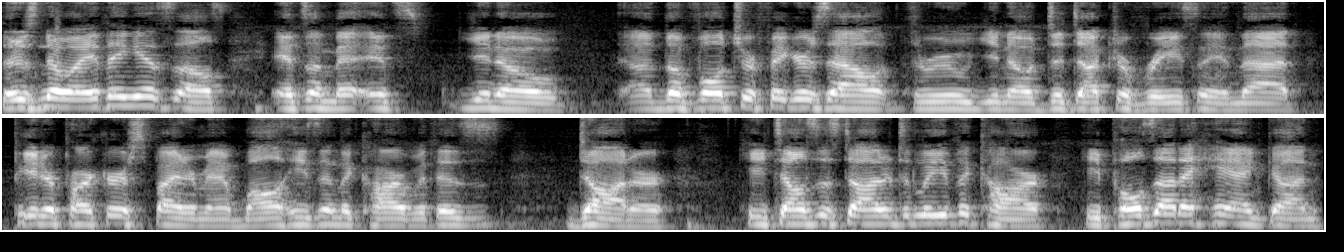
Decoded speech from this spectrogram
There's no anything else. It's a it's you know uh, the vulture figures out through you know deductive reasoning that Peter Parker is Spider-Man while he's in the car with his daughter. He tells his daughter to leave the car. He pulls out a handgun,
